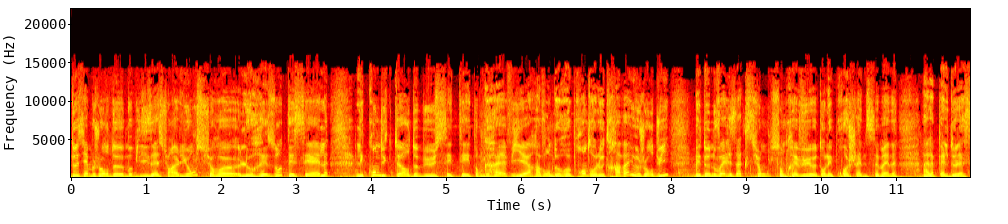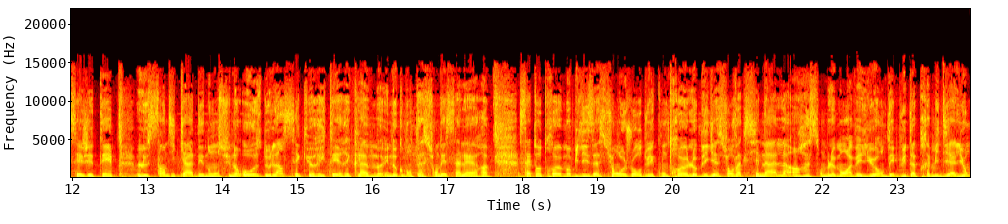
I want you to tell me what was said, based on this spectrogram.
Deuxième jour de mobilisation à Lyon sur euh, le réseau TCL. Les conducteurs de bus étaient en grève hier avant de reprendre le travail aujourd'hui. Mais de nouvelles actions sont prévues dans les prochaines semaines à l'appel de la CGT. Le syndicat dénonce une hausse de l'insécurité et réclame une augmentation des salaires. Cette autre mobilisation aujourd'hui contre l'obligation vaccinale. Un rassemblement avait lieu en début d'après-midi à Lyon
